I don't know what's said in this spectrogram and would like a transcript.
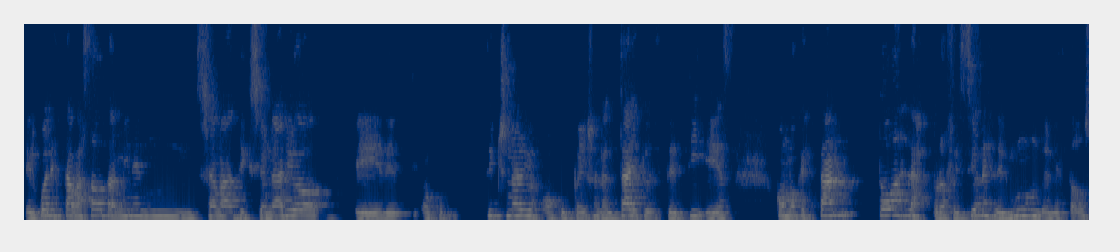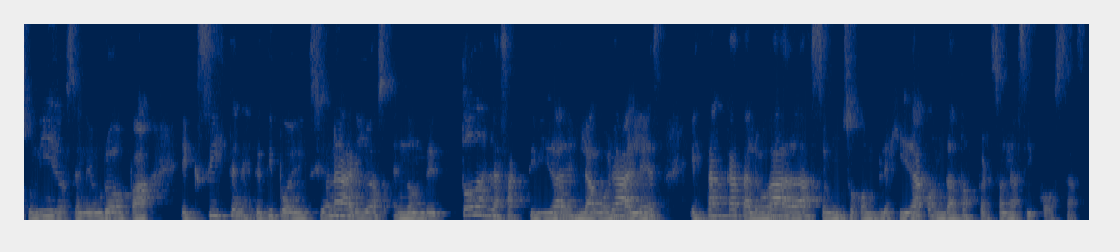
el cual está basado también en un, llama Diccionario eh, Dictionary of Occupational Titles, de TS, como que están todas las profesiones del mundo, en Estados Unidos, en Europa, existen este tipo de diccionarios en donde todas las actividades laborales están catalogadas según su complejidad con datos, personas y cosas.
